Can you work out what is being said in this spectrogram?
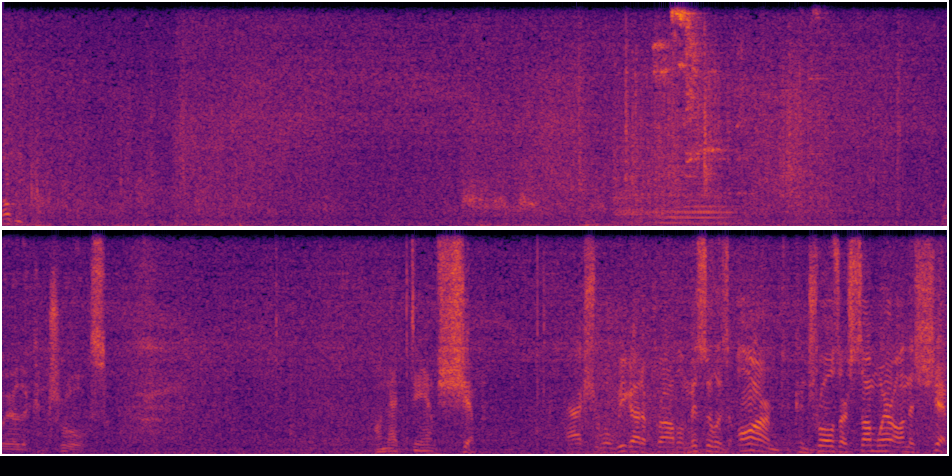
Open it. Where are the controls? On that damn ship. Actual, we got a problem. Missile is armed. Controls are somewhere on the ship.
